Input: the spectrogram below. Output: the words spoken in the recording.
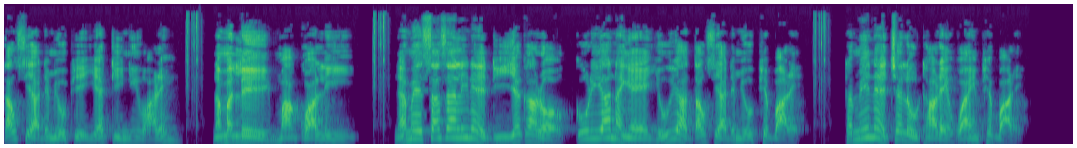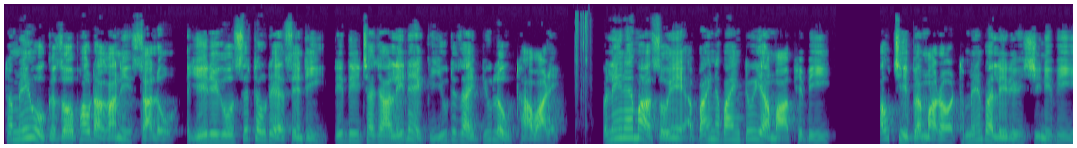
တောက်စရာတစ်မျိုးဖြစ်ရက်တည်နေပါတယ်နံပါတ်၄မာကွာလီနာမည်ဆန်းဆန်းလေးနဲ့ဒီရက်ကတော့ကိုရီးယားနိုင်ငံရဲ့ရိုးရာတောက်စရာတစ်မျိုးဖြစ်ပါတယ် ထမင်းနဲ့ချက်လုပ်ထားတဲ့ဝိုင်ဖြစ်ပါတယ်။ထမင်းကိုကစော်ဖောက်တာကနေစလို့အရေးတွေကိုစစ်ထုတ်တဲ့အဆင့်ထိတည်တည်ချာချာလေးနဲ့ဂယူးတစိုက်ပြုတ်လုပ်ထားပါတယ်။ပလင်းထဲမှာဆိုရင်အပိုင်းတစ်ပိုင်းတွေးရမှာဖြစ်ပြီးအောက်ခြေဘက်မှာတော့ထမင်းဘက်လေးတွေရှိနေပြီး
